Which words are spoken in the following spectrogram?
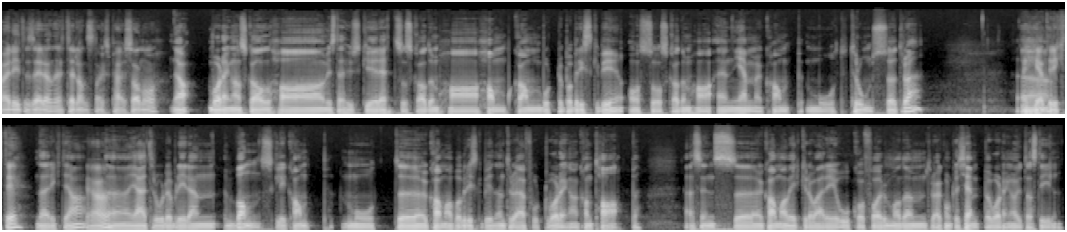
av Eliteserien etter landslagspausa nå. Ja, Vålerenga skal ha, hvis jeg husker rett, så skal de ha HamKam borte på Briskeby, og så skal de ha en hjemmekamp mot Tromsø, tror jeg. Det er helt riktig. Det er riktig, ja. Ja. Eh, Jeg tror det blir en vanskelig kamp mot eh, Kama på Briskeby. Den tror jeg fort Vålerenga kan tape. Jeg syns eh, Kama virker å være i OK form, og de tror jeg kommer til å kjempe Vålerenga ut av stilen.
